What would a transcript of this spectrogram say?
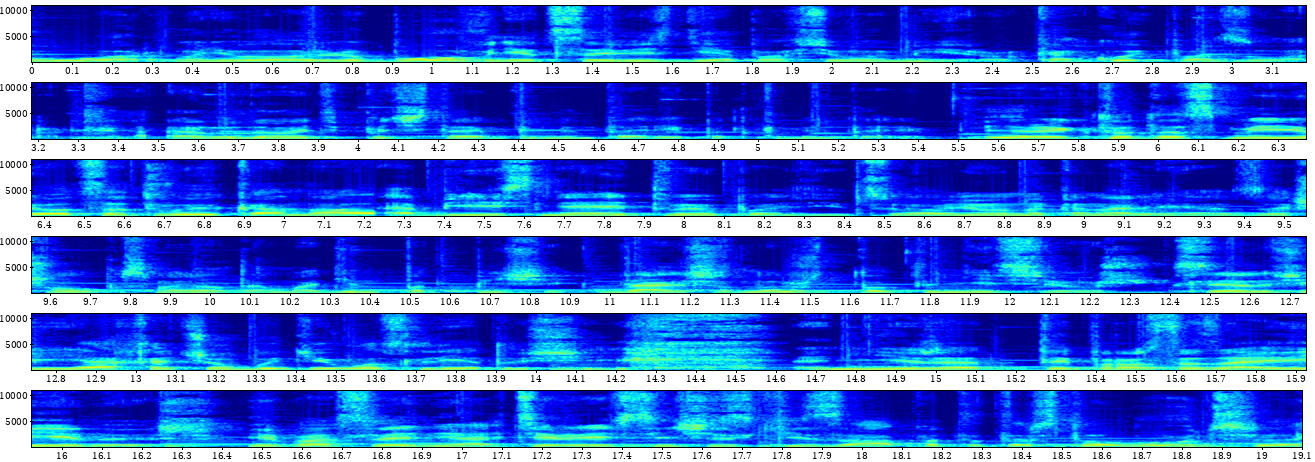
вор. У него любовница везде по всему миру. Какой позор. А ну давайте почитаем комментарии под комментарием. Первый кто-то смеется. Твой канал объясняет твою позицию. А у него на канале я зашел, посмотрел, там один подписчик. Дальше, ну что ты несешь? Следующий. Я хочу быть его следующий. Ниже. Ты просто завидуешь. И последний. А террористический Запад это что, лучше?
